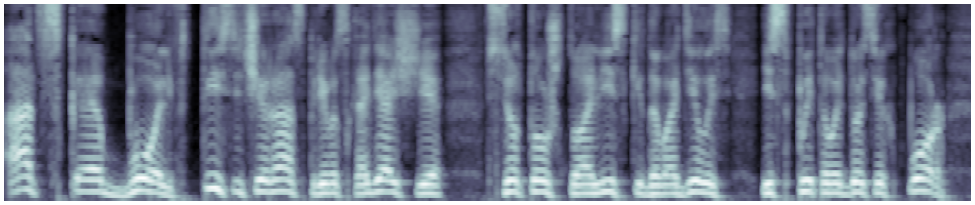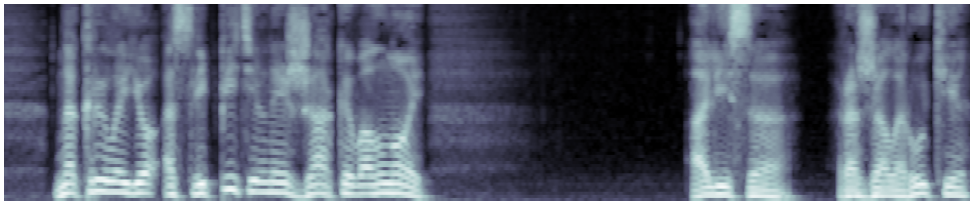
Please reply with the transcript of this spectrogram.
Адская боль, в тысячи раз превосходящая все то, что Алиске доводилось испытывать до сих пор, накрыла ее ослепительной жаркой волной. Алиса разжала руки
